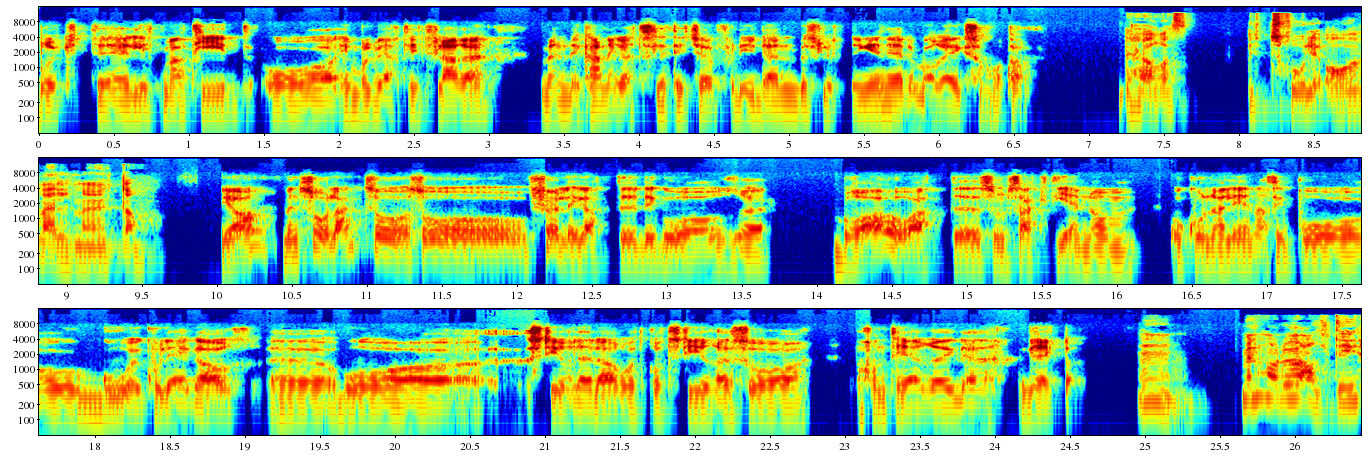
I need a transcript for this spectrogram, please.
brukt litt mer tid og involvert litt flere. Men det kan jeg rett og slett ikke, fordi den beslutningen er det bare jeg som må ta. Det høres utrolig overveldende ut, da. Ja, men så langt så, så føler jeg at det går eh, bra, og at eh, som sagt gjennom å kunne lene seg på gode kollegaer eh, og styreleder og et godt styre, så håndterer jeg det greit, da. Mm. Men har du alltid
